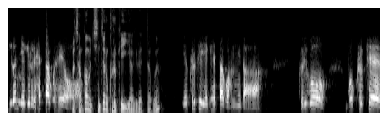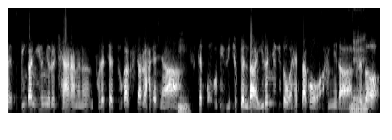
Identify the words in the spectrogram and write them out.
이런 얘기를 했다고 해요. 아, 잠깐만 진짜로 그렇게 이야기를 했다고요? 예, 그렇게 얘기했다고 합니다. 그리고 뭐 그렇게 민간 이윤율을 제한하면은 도대체 누가 투자를 하겠냐, 음. 주택 공급이 위축된다 이런 얘기도 했다고 합니다. 네. 그래서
